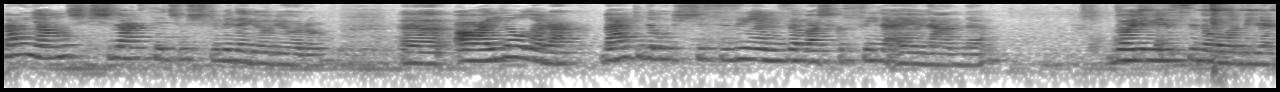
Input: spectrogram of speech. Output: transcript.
Ben yanlış kişiler seçmiş gibi de görüyorum. Ee, aile olarak belki de bu kişi sizin yerinize başkasıyla evlendi. Böyle birisi de olabilir.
